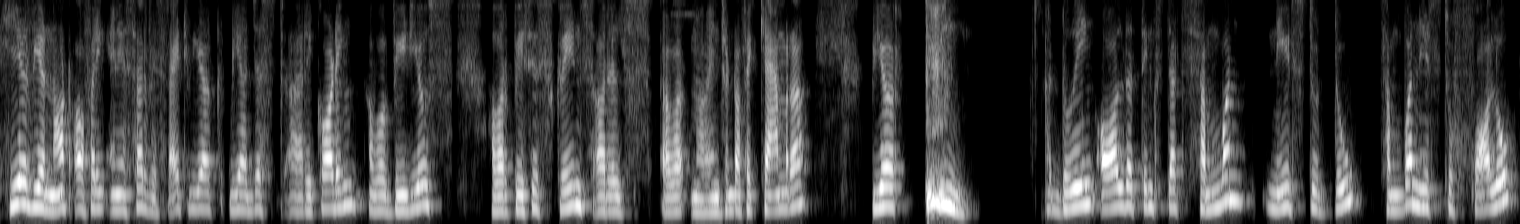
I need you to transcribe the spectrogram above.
here we are not offering any service right? We are we are just uh, recording our videos our pc screens or else our no, in front of a camera. We are doing all the things that someone needs to do someone needs to follow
